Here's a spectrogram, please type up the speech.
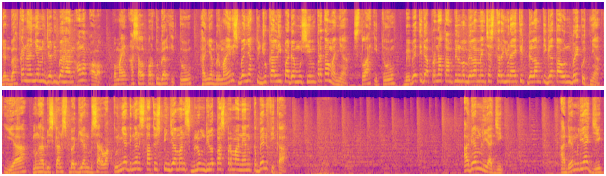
dan bahkan hanya menjadi bahan olok-olok. Pemain asal Portugal itu hanya bermain sebanyak tujuh kali pada musim pertamanya. Setelah itu, BB tidak pernah tampil membela Manchester United dalam tiga tahun berikutnya. Ia menghabiskan sebagian besar waktunya dengan status pinjaman sebelum dilepas permanen ke Benfica. Adem Liajic Adem Ljajic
